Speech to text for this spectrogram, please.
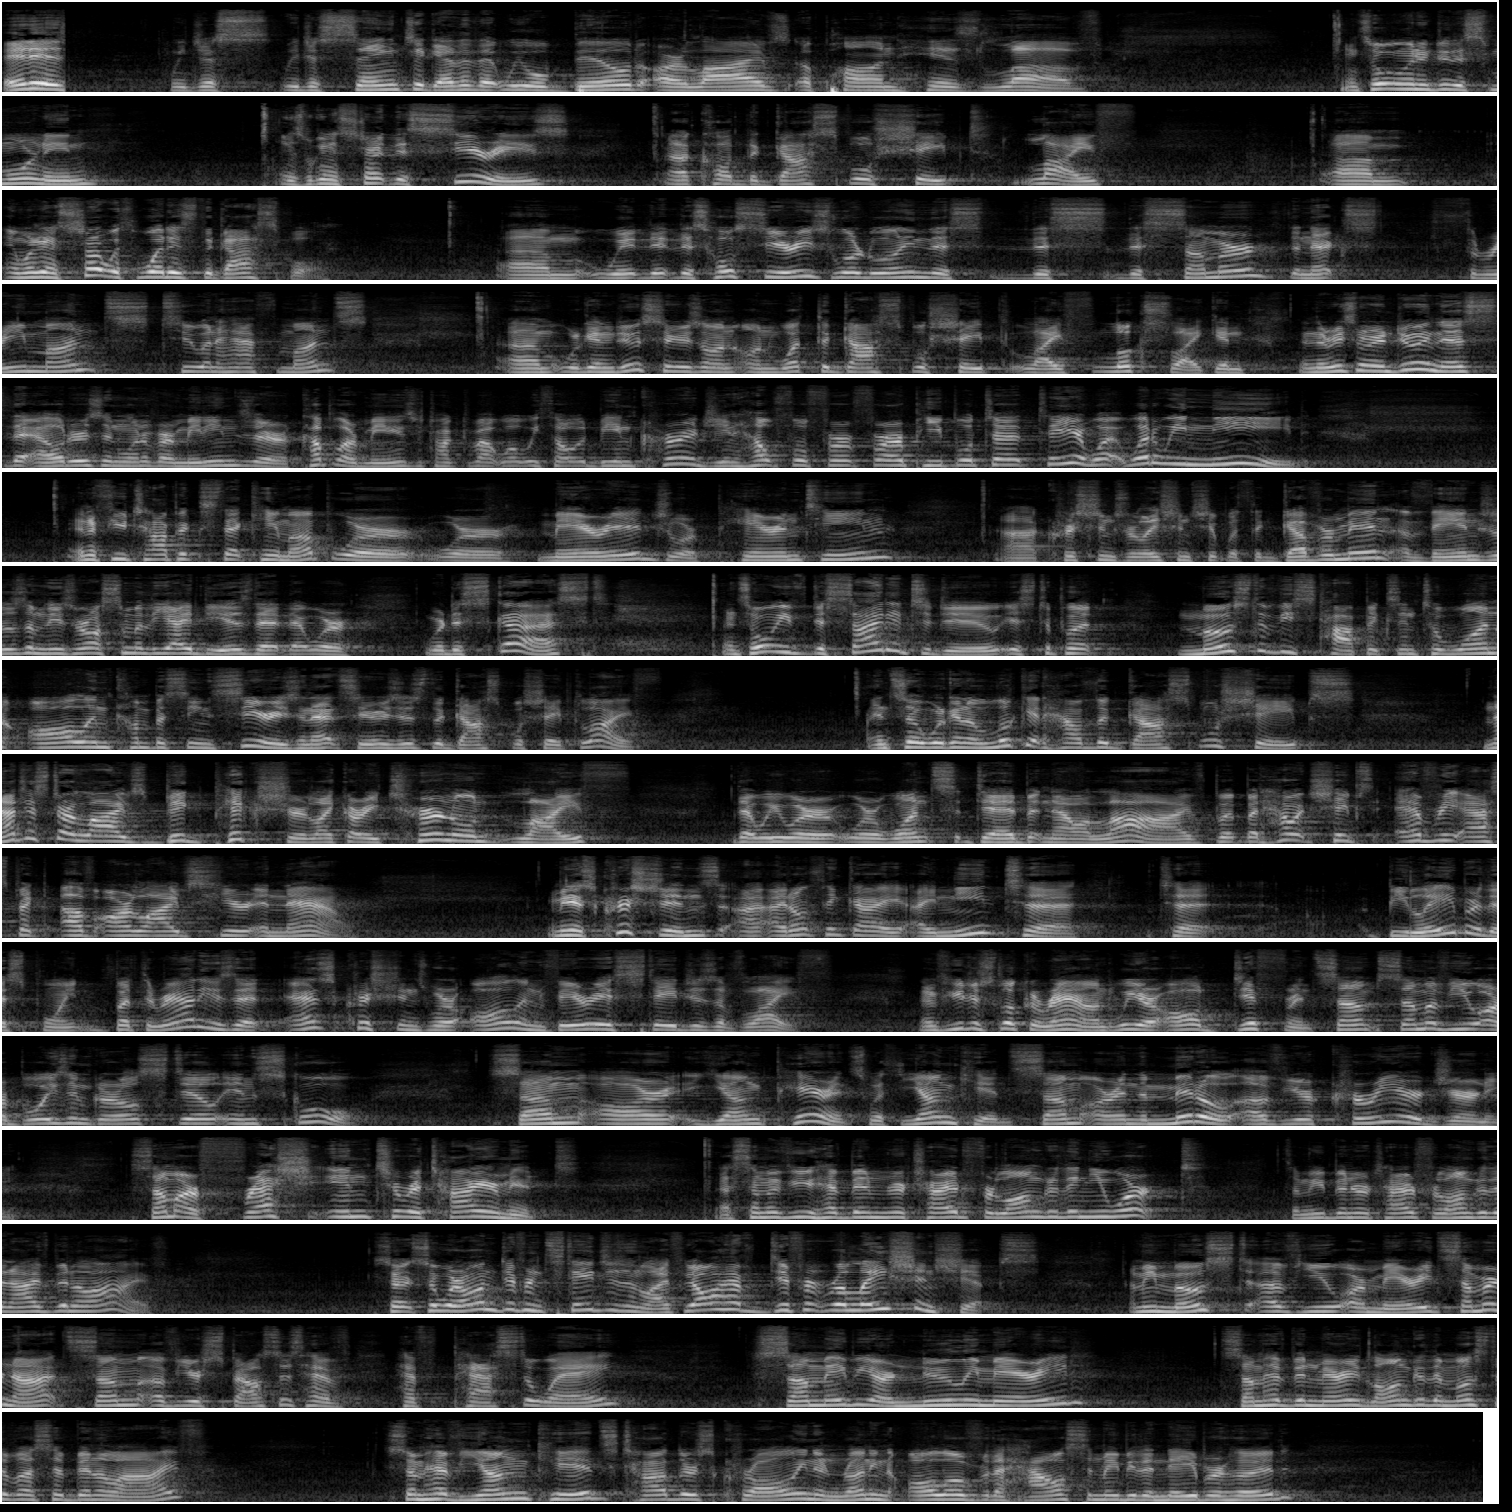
It is. We just, we just sang together that we will build our lives upon His love. And so, what we want to do this morning is we're going to start this series uh, called The Gospel Shaped Life. Um, and we're going to start with what is the gospel. Um, with this whole series, Lord willing, this, this, this summer, the next three months, two and a half months, um, we're going to do a series on, on what the gospel shaped life looks like. And, and the reason we're doing this, the elders in one of our meetings, or a couple of our meetings, we talked about what we thought would be encouraging, helpful for, for our people to, to hear. What, what do we need? And a few topics that came up were, were marriage or parenting, uh, Christians' relationship with the government, evangelism. These are all some of the ideas that, that were, were discussed. And so, what we've decided to do is to put most of these topics into one all encompassing series, and that series is the gospel shaped life. And so we're going to look at how the gospel shapes not just our lives big picture, like our eternal life that we were, were once dead but now alive, but, but how it shapes every aspect of our lives here and now. I mean, as Christians, I, I don't think I, I need to, to belabor this point, but the reality is that as Christians, we're all in various stages of life. And if you just look around, we are all different. Some, some of you are boys and girls still in school. Some are young parents with young kids. Some are in the middle of your career journey. Some are fresh into retirement. Uh, some of you have been retired for longer than you worked. Some of you have been retired for longer than I've been alive. So, so we're on different stages in life. We all have different relationships. I mean, most of you are married, some are not. Some of your spouses have, have passed away. Some maybe are newly married. Some have been married longer than most of us have been alive. Some have young kids, toddlers crawling and running all over the house and maybe the neighborhood.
